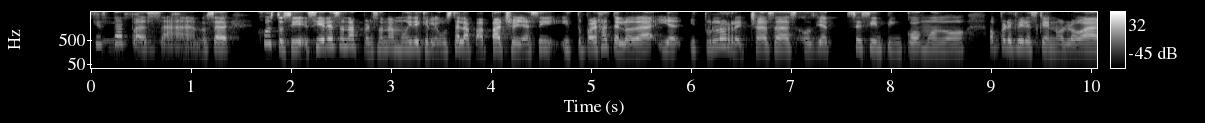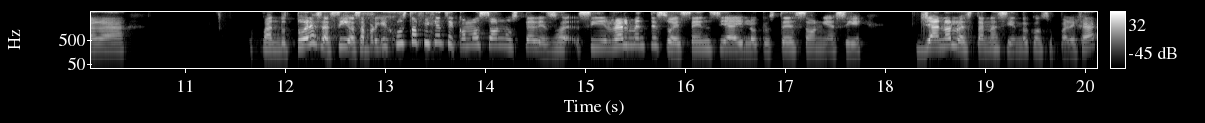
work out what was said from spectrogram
¿qué está pasando? O sea, justo si, si eres una persona muy de que le gusta el apapacho y así, y tu pareja te lo da y, y tú lo rechazas o ya se siente incómodo o prefieres que no lo haga, cuando tú eres así, o sea, porque justo fíjense cómo son ustedes, o sea, si realmente su esencia y lo que ustedes son y así ya no lo están haciendo con su pareja,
